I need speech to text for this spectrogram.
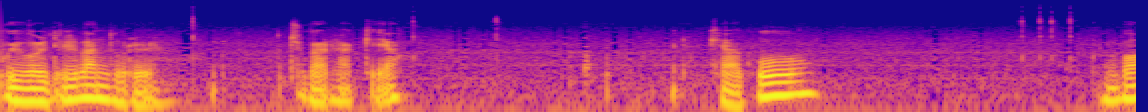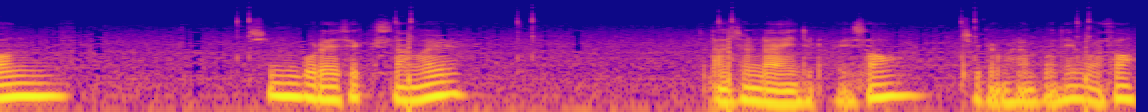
V월드 일반도를 추가를 할게요. 이렇게 하고 한번 심볼의 색상을 단순 라인으로 해서 적용을 한번 해봐서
